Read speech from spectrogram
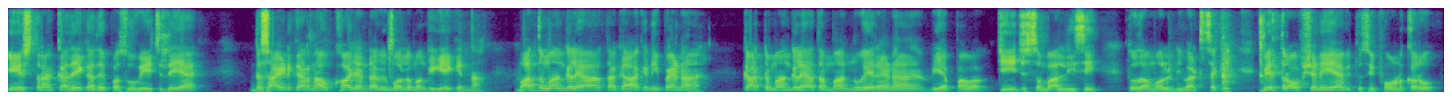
ਇਸ ਤਰ੍ਹਾਂ ਕਦੇ-ਕਦੇ ਪਸ਼ੂ ਵੇਚਦੇ ਆ ਡਿਸਾਈਡ ਕਰਨਾ ਔਖਾ ਹੋ ਜਾਂਦਾ ਵੀ ਮੁੱਲ ਮੰਗੀਏ ਕਿੰਨਾ। ਵੱਧ ਮੰਗ ਲਿਆ ਤਾਂ ਗਾਹਕ ਨਹੀਂ ਪੈਣਾ, ਘੱਟ ਮੰਗ ਲਿਆ ਤਾਂ ਮਨ ਨੂੰ ਇਹ ਰਹਿਣਾ ਵੀ ਆਪਾਂ ਚੀਜ਼ ਸੰਭਾਲੀ ਸੀ ਤੇ ਉਹਦਾ ਮੁੱਲ ਨਹੀਂ ਵੱਟ ਸਕੇ। ਬਿਹਤਰ ਆਪਸ਼ਨ ਇਹ ਹੈ ਵੀ ਤੁਸੀਂ ਫੋਨ ਕਰੋ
